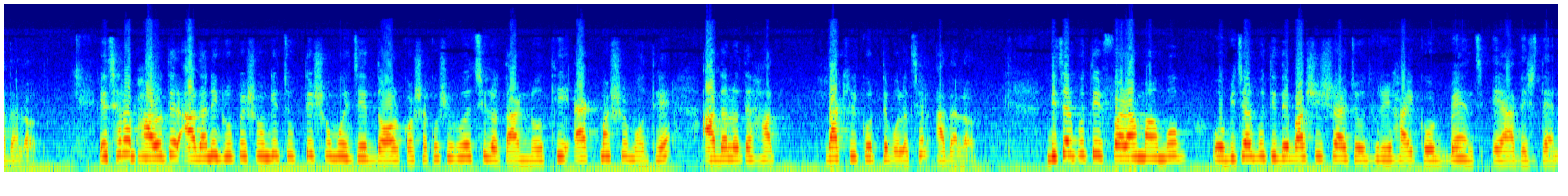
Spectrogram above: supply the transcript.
আদালত। এছাড়া ভারতের আদানি গ্রুপের সঙ্গে চুক্তির সময় যে দর কষাকষি হয়েছিল তার নথি এক মাসের মধ্যে আদালতে হাত দাখিল করতে বলেছেন আদালত। বিচারপতি ফারাহ মাহবুব ও বিচারপতি দেবাশিস রায় চৌধুরীর হাইকোর্ট বেঞ্চ এ আদেশ দেন।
